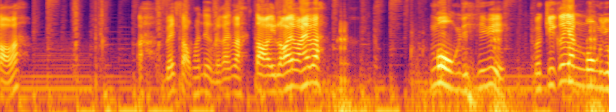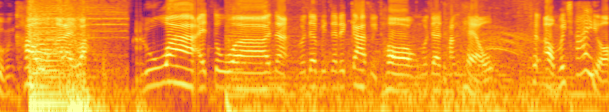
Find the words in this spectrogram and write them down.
ต่อมะอะเบสสองพันหนึ่งแล้วกันมาต่ออีกร้อยไหมปะงงดิพี่พี่ เมื่อกี้ก็ยังงงอยู่มันเข้าอะไรวะ รู้ว่าไอตัวน่ะมันจะมีนาฬิกาสีทองมันจะทั้งแถวเอ้าไม่ใช่เหรอ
